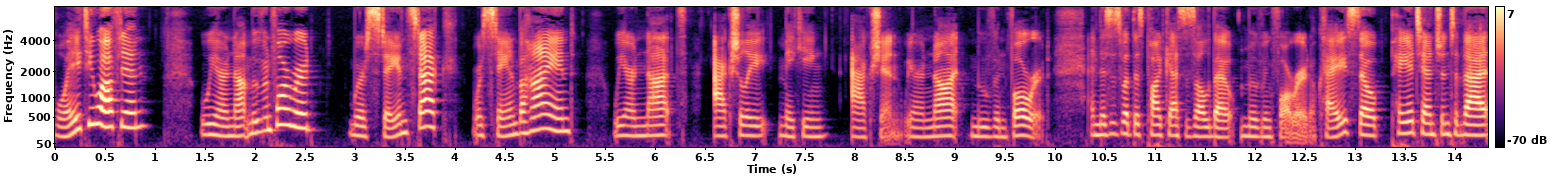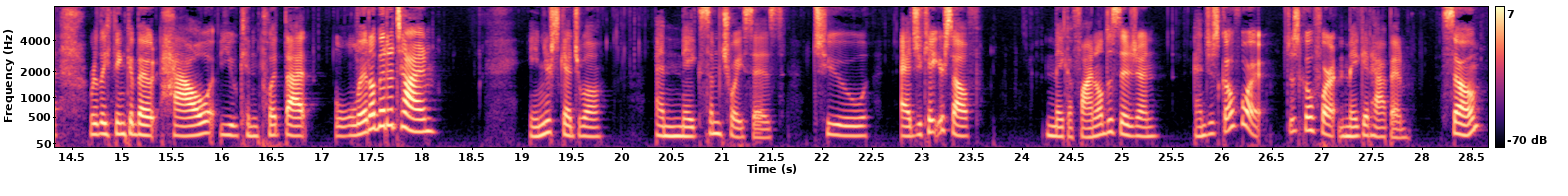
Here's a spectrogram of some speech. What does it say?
way too often we are not moving forward. We're staying stuck. We're staying behind. We are not actually making action. We are not moving forward. And this is what this podcast is all about moving forward. Okay. So pay attention to that. Really think about how you can put that little bit of time in your schedule and make some choices to educate yourself, make a final decision, and just go for it. Just go for it. Make it happen. So,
